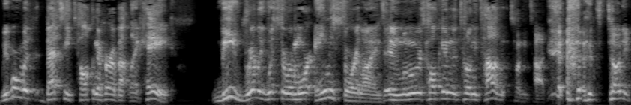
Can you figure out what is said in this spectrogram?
We were with Betsy talking to her about like, hey, we really wish there were more Amy storylines. And when we were talking to Tony Todd, Tony Todd, Tony,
